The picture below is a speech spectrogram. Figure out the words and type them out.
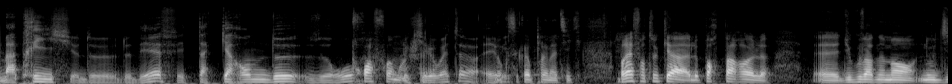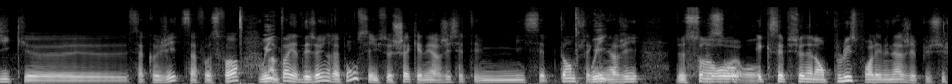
ma prix de, DF est à 42 euros Trois fois moins le kilowattheure. Eh donc c'est quand même problématique. Bref, en tout cas, le porte-parole euh, du gouvernement nous dit que ça cogite, ça phosphore. En même temps, il y a déjà une réponse. Il y a eu ce chèque énergie, c'était mi-septembre, chèque énergie de 100, euros, exceptionnel en plus pour les ménages les plus, les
